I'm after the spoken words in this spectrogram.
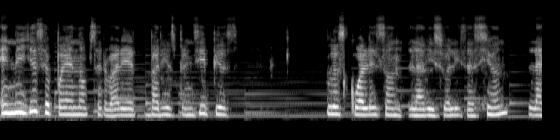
En ella se pueden observar varios principios, los cuales son la visualización, la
